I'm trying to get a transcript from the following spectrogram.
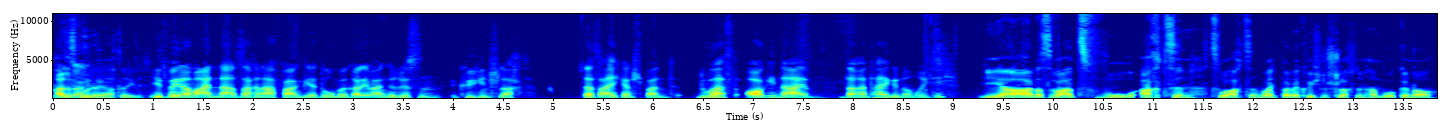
Alles Danke. Gute nachträglich. Jetzt will ich noch mal eine Sache nachfragen, die hat Dome gerade eben angerissen. Küchenschlacht. Das ist eigentlich ganz spannend. Du hast original daran teilgenommen, richtig? Ja, das war 2018. 2018 war ich bei der Küchenschlacht in Hamburg, genau.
